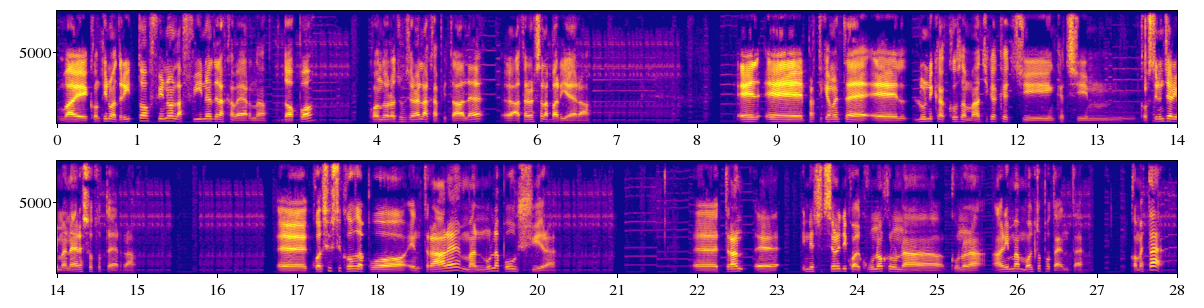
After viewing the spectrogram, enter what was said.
Vai, continua dritto fino alla fine della caverna. Dopo, quando raggiungerai la capitale, eh, attraversa la barriera. E, e praticamente è l'unica cosa magica che ci, che ci mm, costringe a rimanere sottoterra. Eh, qualsiasi cosa può entrare, ma nulla può uscire eh, tran- eh, in eccezione di qualcuno con una, con una anima molto potente, come te.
